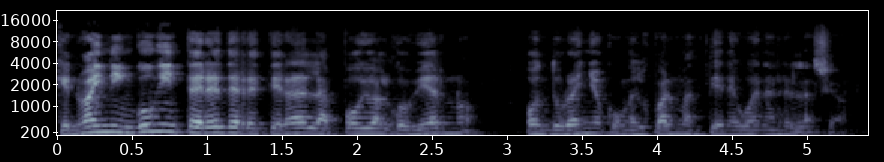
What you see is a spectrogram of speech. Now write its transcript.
Que no hay ningún interés de retirar el apoyo al gobierno hondureño con el cual mantiene buenas relaciones.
